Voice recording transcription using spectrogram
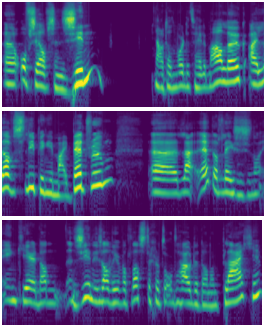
Uh, of zelfs een zin. Nou, dan wordt het helemaal leuk. I love sleeping in my bedroom. La, dat lezen ze dan één keer. En dan een zin is alweer wat lastiger te onthouden dan een plaatje.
